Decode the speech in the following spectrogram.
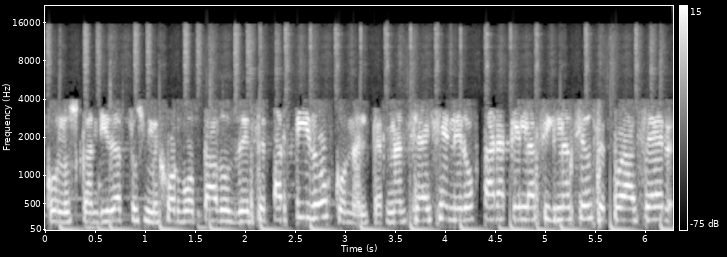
con los candidatos mejor votados de ese partido con alternancia de género para que la asignación se pueda hacer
